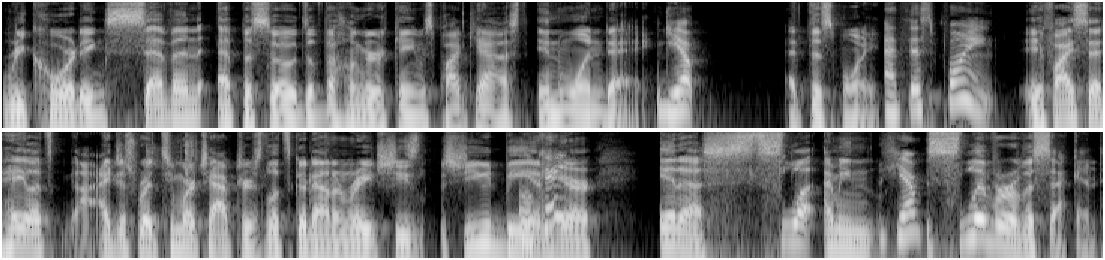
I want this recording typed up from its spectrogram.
recording seven episodes of the Hunger Games podcast in one day. yep. At this point, At this point, if I said, "Hey, let's," I just read two more chapters. Let's go down and read. She's she would be in here in a sl- I mean, Yep. sliver of a second.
